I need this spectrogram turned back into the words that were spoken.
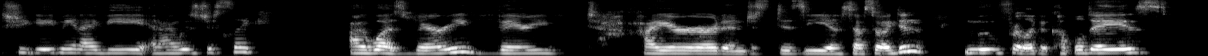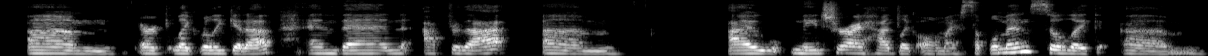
she gave me an IV and I was just like I was very very tired and just dizzy and stuff. So I didn't move for like a couple days um or like really get up. And then after that um I made sure I had like all my supplements. So like um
